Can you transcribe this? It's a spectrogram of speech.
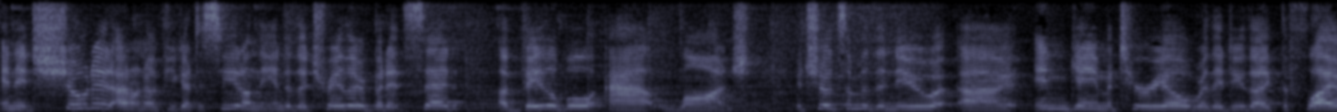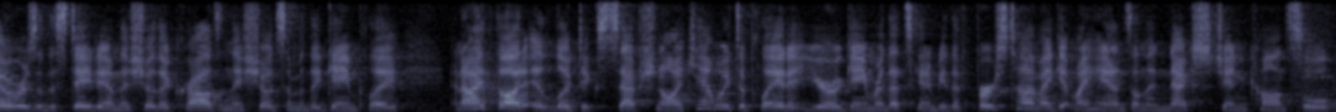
And it showed it, I don't know if you got to see it on the end of the trailer, but it said available at launch. It showed some of the new uh, in-game material where they do like the flyovers of the stadium, they show the crowds, and they showed some of the gameplay and I thought it looked exceptional. I can't wait to play it at Eurogamer. That's going to be the first time I get my hands on the next gen console,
